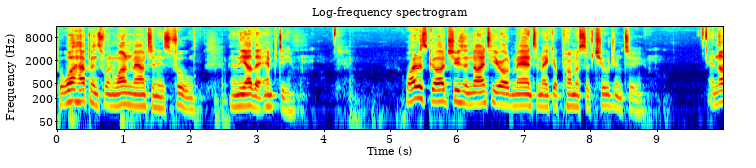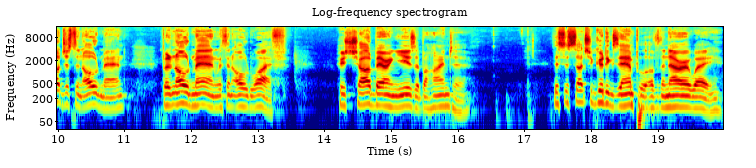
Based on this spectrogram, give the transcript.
But what happens when one mountain is full and the other empty? Why does God choose a 90 year old man to make a promise of children to? And not just an old man, but an old man with an old wife, whose childbearing years are behind her. This is such a good example of the narrow way.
